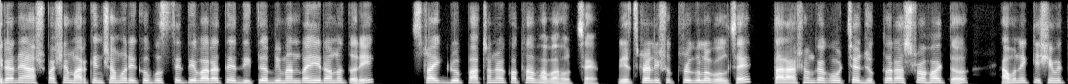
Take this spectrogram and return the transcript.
ইরানের আশপাশে মার্কিন সামরিক উপস্থিতি বাড়াতে দ্বিতীয় বিমানবাহী রণতরী স্ট্রাইক গ্রুপ পাঠানোর কথা ভাবা হচ্ছে। ইসরায়েলি সূত্রগুলো বলছে, তার আশঙ্কা করছে যুক্তরাষ্ট্র হয়তো এমন একটি সীমিত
